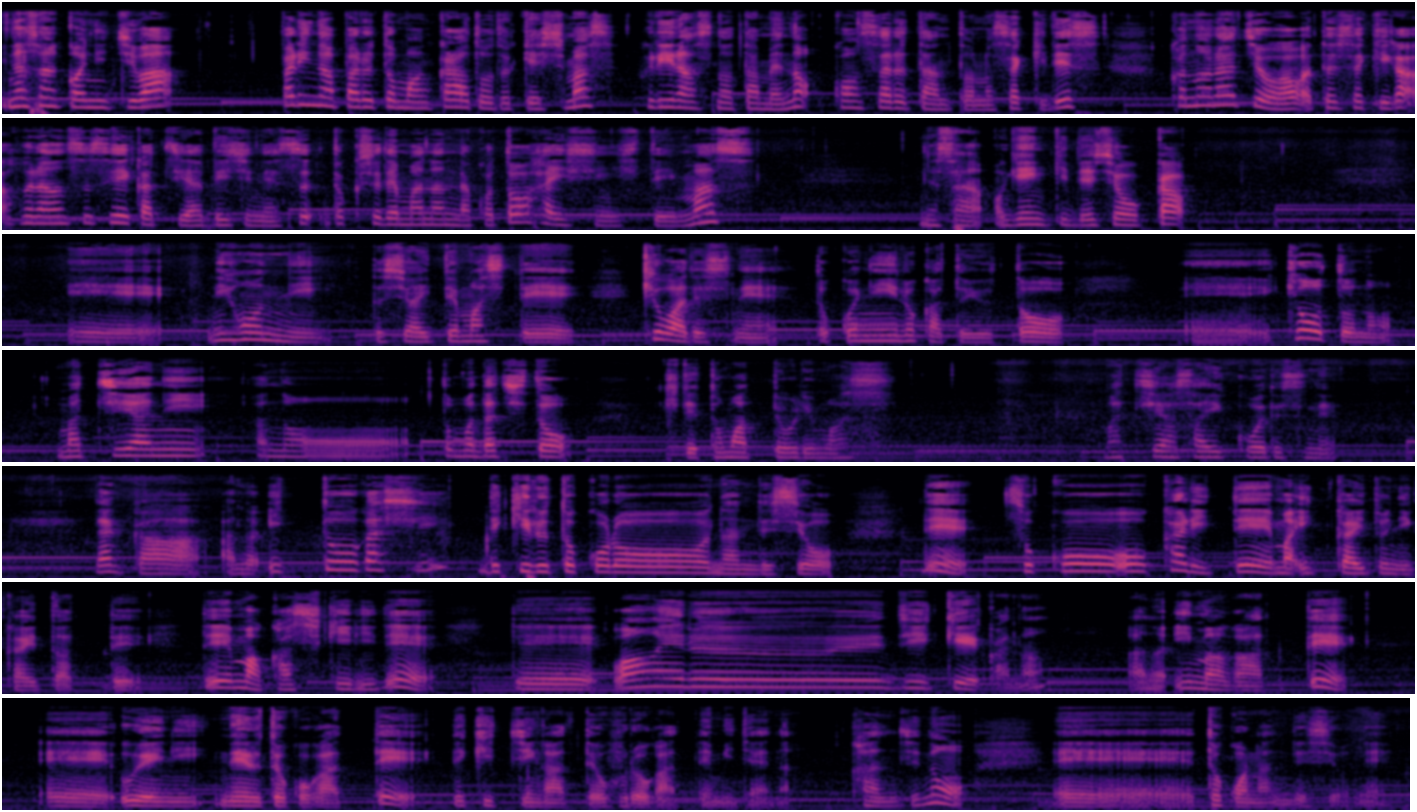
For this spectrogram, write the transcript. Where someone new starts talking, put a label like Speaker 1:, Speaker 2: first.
Speaker 1: 皆さんこんにちは。パリのアパルトマンからお届けします。フリーランスのためのコンサルタントのさきです。このラジオは私先がフランス生活やビジネス、読書で学んだことを配信しています。皆さんお元気でしょうか？えー、日本に私は行ってまして、今日はですね、どこにいるかというと、えー、京都の町屋に、あのー、友達と来て泊まっております。町屋最高ですね。なんかあの一棟貸しできるところなんですよでそこを借りて、まあ、1階と2階とあってで、まあ、貸し切りでで 1LDK かな？あの今があって、えー、上に寝るとこがあってでキッチンがあってお風呂があってみたいな感じの、えー、とこなんですよね。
